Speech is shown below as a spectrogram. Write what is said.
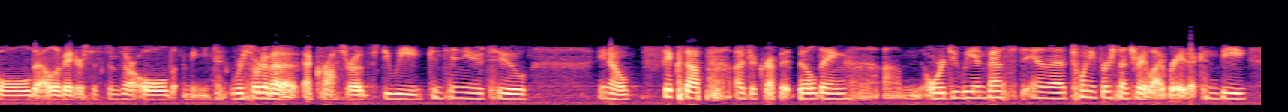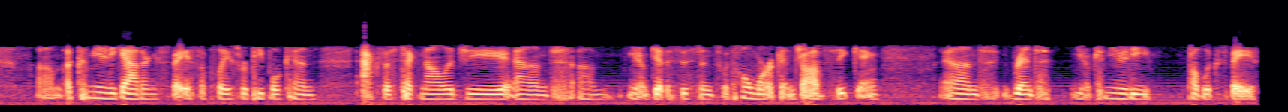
old, elevator systems are old. I mean, we're sort of at a, a crossroads. Do we continue to you know, fix up a decrepit building, um, or do we invest in a 21st century library that can be um, a community gathering space, a place where people can access technology and um, you know get assistance with homework and job seeking, and rent you know community public space.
